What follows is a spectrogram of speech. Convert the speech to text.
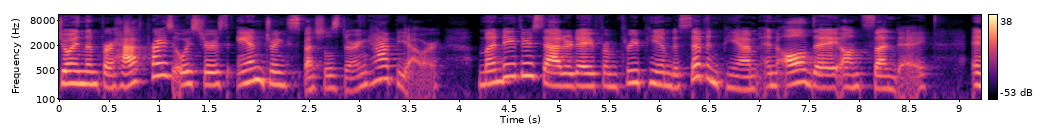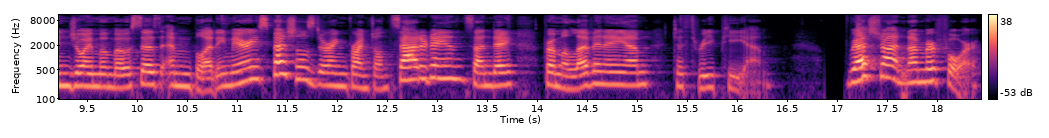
Join them for half-price oysters and drink specials during happy hour. Monday through Saturday from 3 p.m. to 7 p.m. and all day on Sunday. Enjoy mimosas and Bloody Mary specials during brunch on Saturday and Sunday from 11 a.m. to 3 p.m. Restaurant number four,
